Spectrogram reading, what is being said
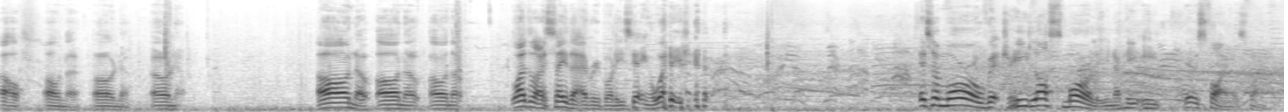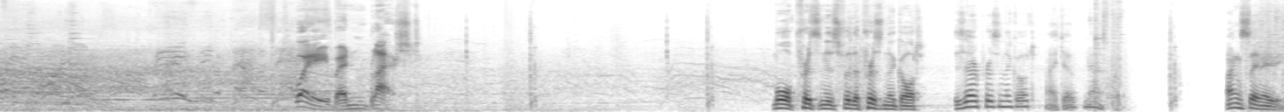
Oh, oh no, oh no, oh no. Oh no, oh no, oh no. Why did I say that, everybody? He's getting away. it's a moral victory. He lost morally, you know, he, he, it was fine, it was fine. Way been blast. More prisoners for the prisoner god. Is there a prisoner god? I don't know. I can say maybe.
